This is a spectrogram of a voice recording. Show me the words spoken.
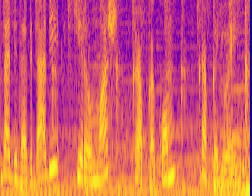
www.kirilmash.com.ua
